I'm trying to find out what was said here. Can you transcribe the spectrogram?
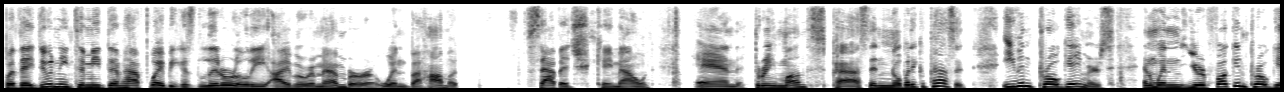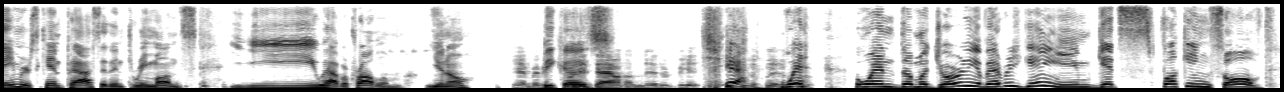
But they do need to meet them halfway because literally, I remember when Bahamut Savage came out and three months passed and nobody could pass it, even pro gamers. And when your fucking pro gamers can't pass it in three months, you have a problem, you know? Yeah, maybe Because- down a little bit. Yeah, when when the majority of every game gets fucking solved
